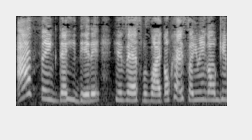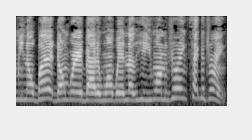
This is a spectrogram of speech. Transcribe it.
I think that he did it. His ass was like, okay, so you ain't going to give me no butt. Don't worry about it one way or another. Here, you want a drink? Take a drink.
